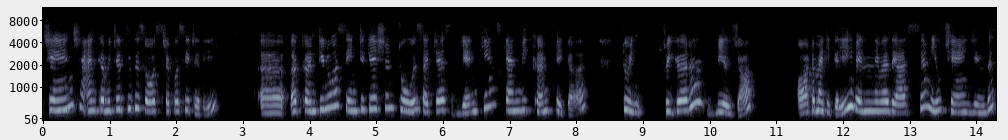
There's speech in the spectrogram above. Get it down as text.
changed and committed to the source repository, uh, a continuous integration tool such as Jenkins can be configured to trigger a build job automatically whenever there's a new change in the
